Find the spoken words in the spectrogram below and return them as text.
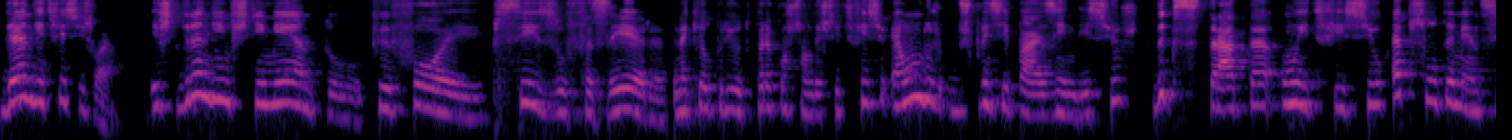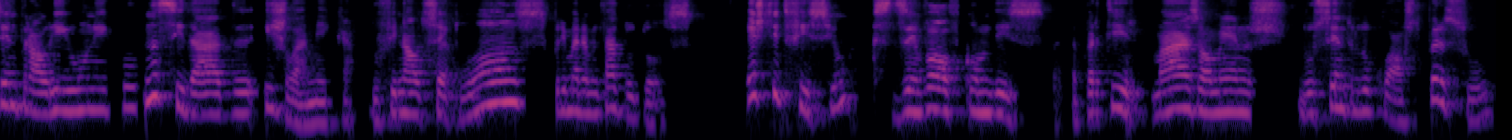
grande edifício islâmico. Este grande investimento que foi preciso fazer naquele período para a construção deste edifício é um dos, dos, principais indícios de que se trata um edifício absolutamente central e único na cidade islâmica, do final do século XI, primeira metade do XII. Este edifício, que se desenvolve, como disse, a partir mais ou menos do centro do claustro para sul,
